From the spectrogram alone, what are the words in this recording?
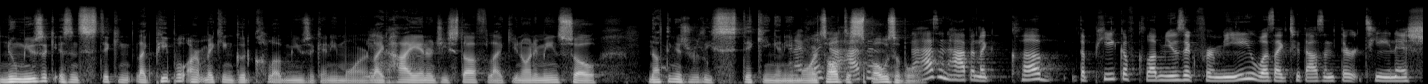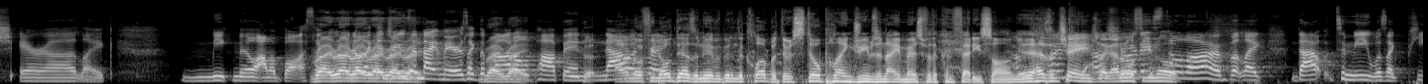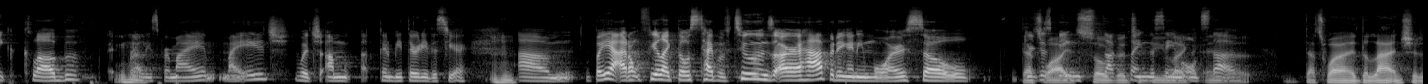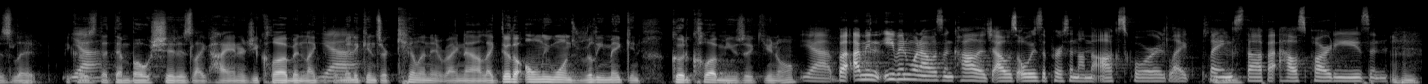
New music isn't sticking. Like people aren't making good club music anymore. Like high energy stuff. Like you know what I mean. So nothing is really sticking And I feel anymore. like It's all that hasn't- disposable. That hasn't happened. Like club, the peak of club music for me was like 2013 ish era. Like Meek Mill, I'm a boss. Like, Right, you right, know, right, like right, the right, dreams right. and nightmares, like the Right, bottle right. popping. Now I don't know it's if you know like- Des and you ever been in the club, but they're still playing Dreams and Nightmares for the confetti song. I'm it hasn't sure they- changed. I'm like I don't know sure if you know. still are, but like that to me was like peak club, Mm-hmm. or at least for my my age, which I'm gonna be 30 this year. Mm-hmm. Um, but yeah, I don't feel like those type of tunes are happening anymore. So That's you're just why being it's so stuck good playing to the be same like old stuff. the- that's why the Latin shit is lit because Yeah. the dembow shit is like high energy club and like Yeah. the Dominicans are killing it right now. Like they're the only ones really making good club music. You know. Yeah, but I mean, even when I was in college, I was always the person on the aux cord, like playing Mm-hmm. stuff at house parties. And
